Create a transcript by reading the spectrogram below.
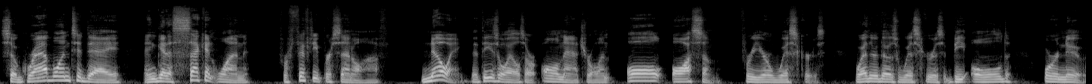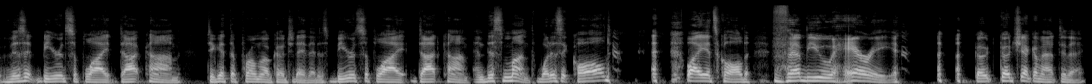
So grab one today and get a second one for 50% off, knowing that these oils are all natural and all awesome for your whiskers, whether those whiskers be old or new. Visit beardsupply.com to get the promo code today. That is beardsupply.com. And this month, what is it called? Why, it's called February. go, go check them out today.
